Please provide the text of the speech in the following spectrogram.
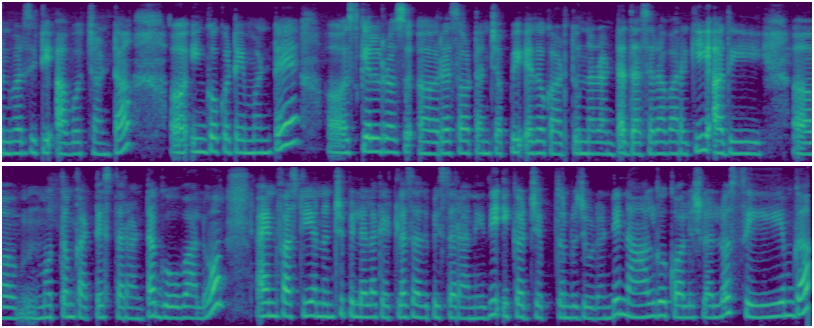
యూనివర్సిటీ అవ్వచ్చంట. ఇంకొకటి ఏమంటే స్కిల్ రెస్ రెసార్ట్ అని చెప్పి ఏదో కడుతున్నారంట దసరా వరకు. అది మొత్తం కట్టేస్తారంట గోవాలో. అండ్ ఫస్ట్ ఇయర్ నుంచి పిల్లలకి ఎట్లా చదివిస్తారు అనేది ఇక్కడ చెప్తుండ్రు చూడండి. నాలుగు కాలేజ్లలో సేమ్గా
